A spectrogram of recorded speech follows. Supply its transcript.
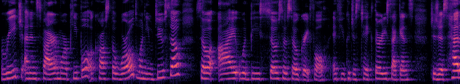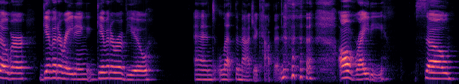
reach and inspire more people across the world when you do so. So, I would be so, so, so grateful if you could just take 30 seconds to just head over, give it a rating, give it a review and let the magic happen. Alrighty. So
